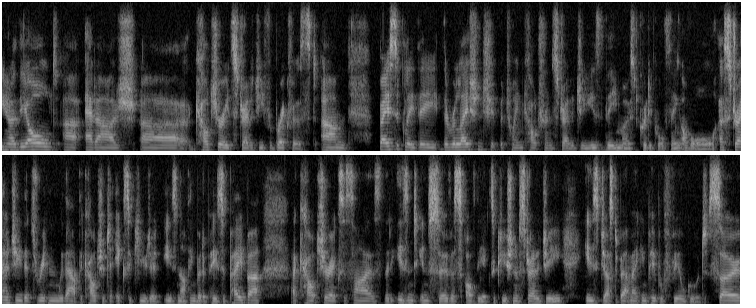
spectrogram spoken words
you know, the old uh, adage, uh, culture eats strategy for breakfast. Um, basically the the relationship between culture and strategy is the most critical thing of all. A strategy that's written without the culture to execute it is nothing but a piece of paper. A culture exercise that isn't in service of the execution of strategy is just about making people feel good. So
